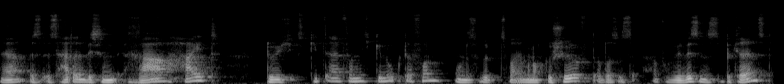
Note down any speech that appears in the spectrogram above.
Ja, es, es hat ein bisschen Rarheit, durch, es gibt einfach nicht genug davon und es wird zwar immer noch geschürft, aber es ist einfach, wir wissen, es ist begrenzt,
